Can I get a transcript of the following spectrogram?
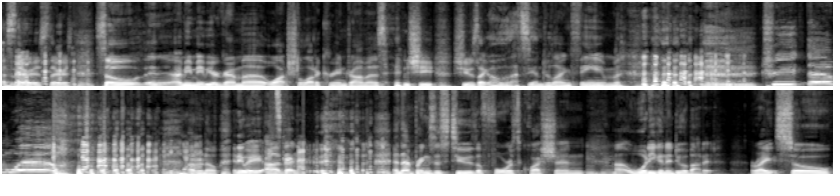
So. There is, there is. So, I mean, maybe your grandma watched a lot of Korean dramas, and she she was like, "Oh, that's the underlying theme. Treat them well." yeah. I don't know. Anyway, uh, that, and that brings us to the fourth question: mm-hmm. uh, What are you going to do about it? right? So,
